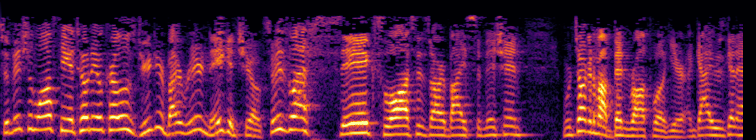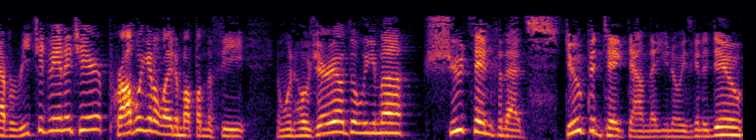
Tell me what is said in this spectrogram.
submission loss to Antonio Carlos Jr. by rear naked choke. So his last six losses are by submission. We're talking about Ben Rothwell here, a guy who's going to have a reach advantage here, probably going to light him up on the feet. And when Rogerio de Lima shoots in for that stupid takedown that you know he's going to do,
